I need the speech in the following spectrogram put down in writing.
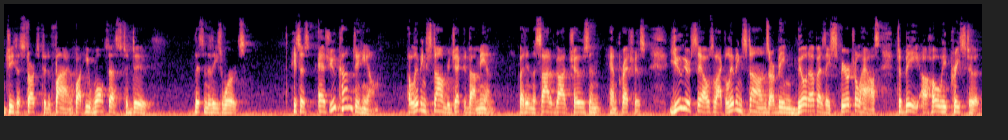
Jesus starts to define what he wants us to do Listen to these words. He says, As you come to him, a living stone rejected by men, but in the sight of God chosen and precious, you yourselves, like living stones, are being built up as a spiritual house to be a holy priesthood,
